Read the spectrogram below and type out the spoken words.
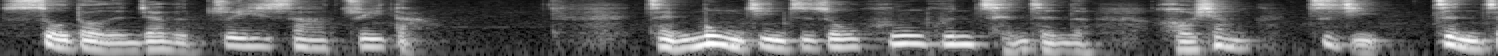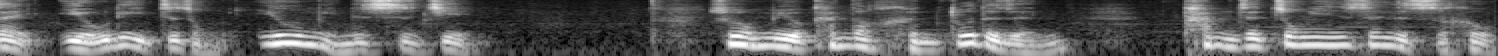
受到人家的追杀追打，在梦境之中昏昏沉沉的，好像自己。正在游历这种幽冥的世界，所以我们有看到很多的人，他们在中阴身的时候，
